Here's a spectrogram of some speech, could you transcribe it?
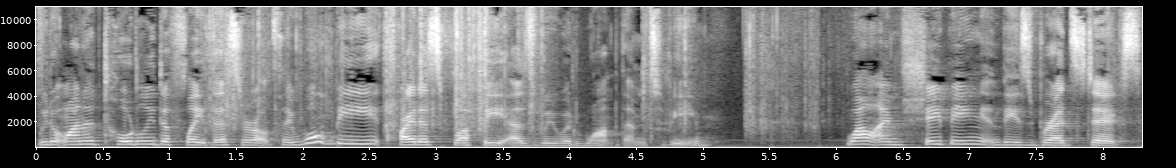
We don't want to totally deflate this or else they won't be quite as fluffy as we would want them to be. While I'm shaping these breadsticks,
